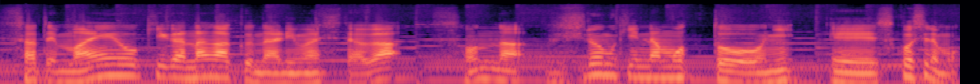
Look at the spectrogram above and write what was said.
う。さて前置きが長くなりましたがそんな後ろ向きなモットーに、えー、少しでも、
